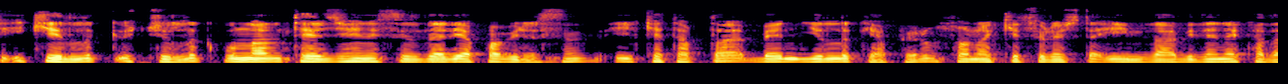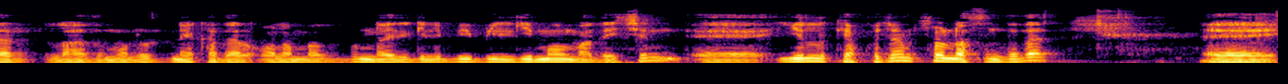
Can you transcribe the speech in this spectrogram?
2 yıllık, 3 yıllık bunların tercihini sizler yapabilirsiniz. İlk etapta ben yıllık yapıyorum. Sonraki süreçte imza bize ne kadar lazım olur, ne kadar olamaz bununla ilgili bir bilgim olmadığı için e, yıllık yapacağım. Sonrasında da e,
